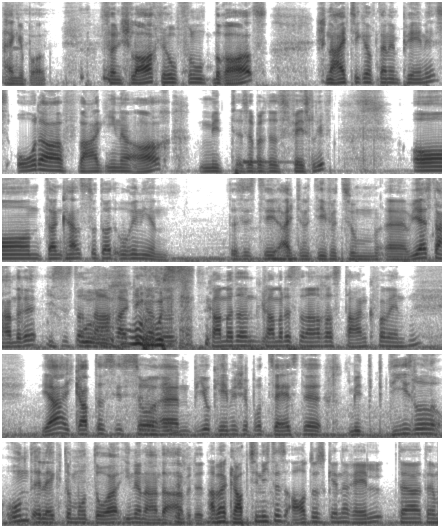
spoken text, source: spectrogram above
eingebaut. So ein Schlauch, der hupft von unten raus, schnallt sich auf deinen Penis oder auf Vagina auch, mit, also das Facelift. Und dann kannst du dort urinieren. Das ist die Alternative zum, äh, wie heißt der andere? Ist es dann Urus. nachhaltig? Also kann, man dann, kann man das dann auch als Tank verwenden? Ja, ich glaube, das ist so ein biochemischer Prozess, der mit Diesel und Elektromotor ineinander arbeitet. Aber glaubt ihr nicht, dass Autos generell, der, der,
